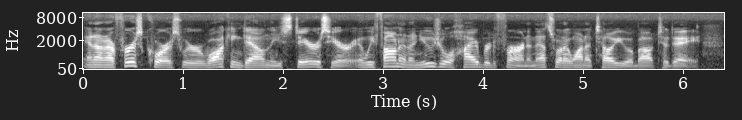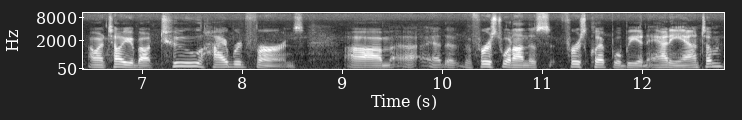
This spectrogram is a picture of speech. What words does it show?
And on our first course, we were walking down these stairs here and we found an unusual hybrid fern, and that's what I want to tell you about today. I want to tell you about two hybrid ferns. Um, uh, the, the, first one on this first clip will be an adiantum.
